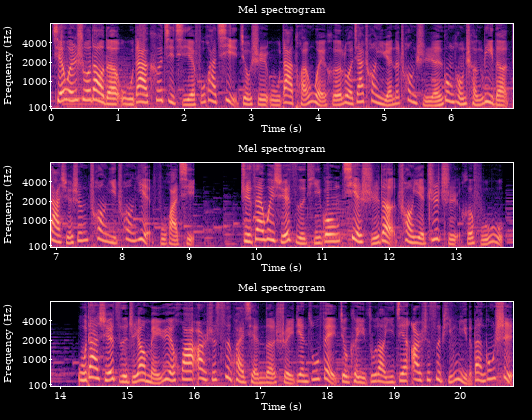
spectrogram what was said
前文说到的五大科技企业孵化器，就是五大团委和洛家创意园的创始人共同成立的大学生创意创业孵化器，旨在为学子提供切实的创业支持和服务。五大学子只要每月花二十四块钱的水电租费，就可以租到一间二十四平米的办公室。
